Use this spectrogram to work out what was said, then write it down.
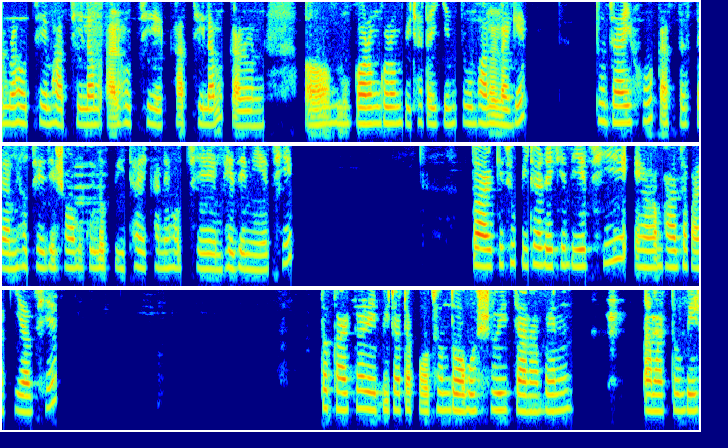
আমরা হচ্ছে ভাজছিলাম আর হচ্ছে খাচ্ছিলাম কারণ গরম গরম পিঠাটাই কিন্তু ভালো লাগে। তো যাই হোক, আস্তে আস্তে আমি হচ্ছে যে সবগুলো পিঠা এখানে হচ্ছে ভেজে নিয়েছি। তো আর কিছু পিঠা রেখে দিয়েছি ভাজা বাকি আছে। তো কার কার এই পিঠাটা পছন্দ অবশ্যই জানাবেন। আমার তো বেশ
